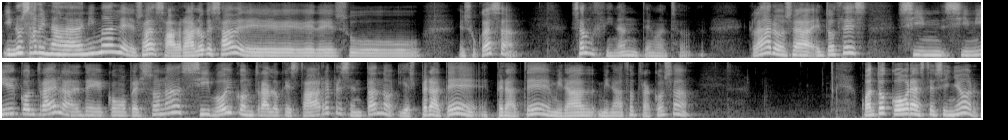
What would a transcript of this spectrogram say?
Y no sabe nada de animales, o sea, sabrá lo que sabe de, de su, en su casa. Es alucinante, macho. Claro, o sea, entonces, sin, sin ir contra él de- como persona, sí voy contra lo que está representando. Y espérate, espérate, mirad, mirad otra cosa. ¿Cuánto cobra este señor?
